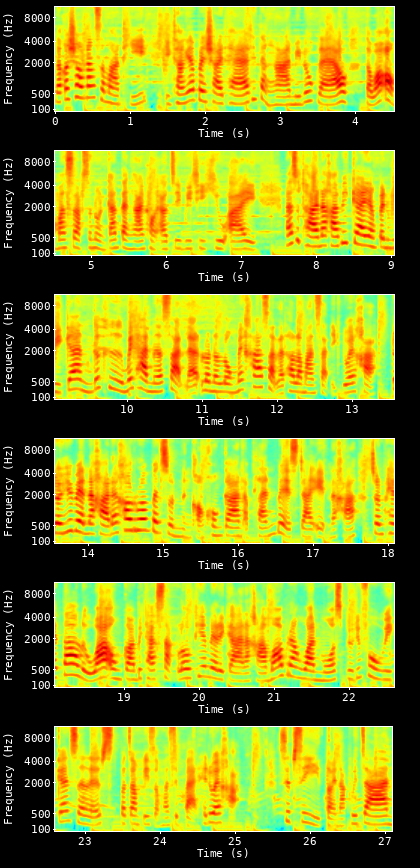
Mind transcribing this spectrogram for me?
แล้วก็ชอบนั่งสมาธิ อีกทั้งยังเป็นชายแท้ที่แต่งงานมีลูกแล้ว แต่ว่าออกมาสนับสนุนการแต่งงานของ LGBTQI และสุดท้ายนะคะ พี่แกยังเป็นวีแกนก็คือไม่ทานเนื้อสัตว์และรณรงค์ไม่ฆ่าสัตว์และทรมานสัตว์อีกด้วยค่ะ โดยพี่เบนนะคะได้เข้าร่วมเป็นส่วนหนึ่งของโครงการ A Plant-Based Diet นะคะ จนเพตาหรือว่าองค์กรพิทักษ์สัตว์โลกที่อเมริกานะคะ มอบรางวัล Most Beautiful Vegan Celebs ประจำปี 2018 ให้ด้วยค่ะ 14 ต่อยนักวิจารณ์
